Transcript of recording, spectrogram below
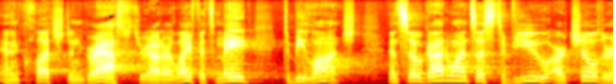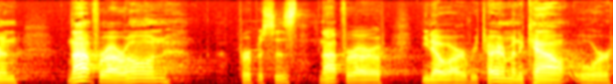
and clutched and grasped throughout our life, it's made to be launched. And so God wants us to view our children not for our own purposes, not for our, you know, our retirement account or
